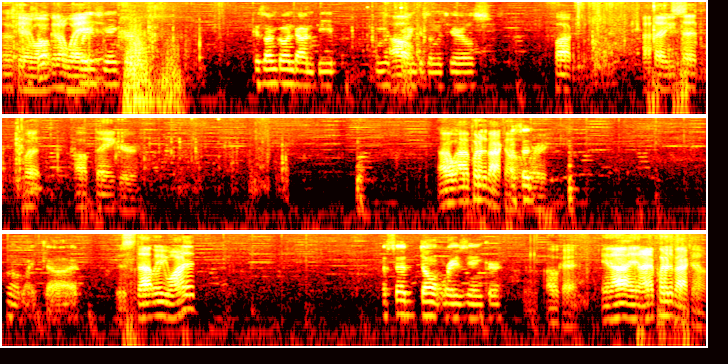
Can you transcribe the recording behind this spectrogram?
Okay, well I'm gonna Raise wait. the anchor. Cause I'm going down deep. I'm gonna Oh. try and get some materials. Fuck. I thought you said put up the anchor. I, I put it back down, I don't worry. Oh my god. Is that what you wanted? I said don't raise the anchor. Okay. And I and I put it back down.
